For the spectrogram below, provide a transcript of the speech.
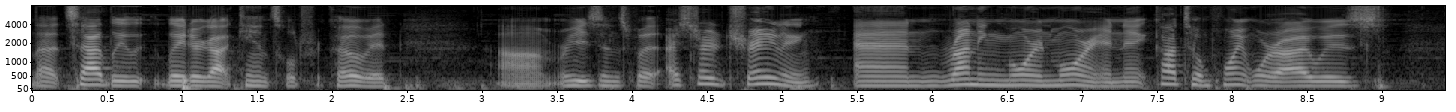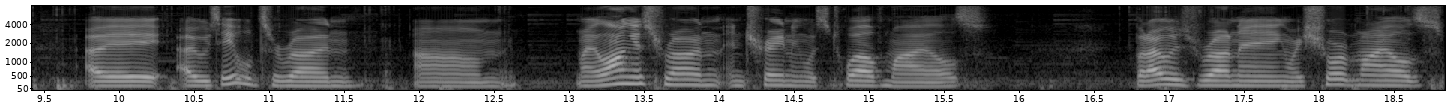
that sadly later got canceled for COVID um, reasons, but I started training and running more and more, and it got to a point where I was, I I was able to run. Um, my longest run in training was 12 miles, but I was running my short miles.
